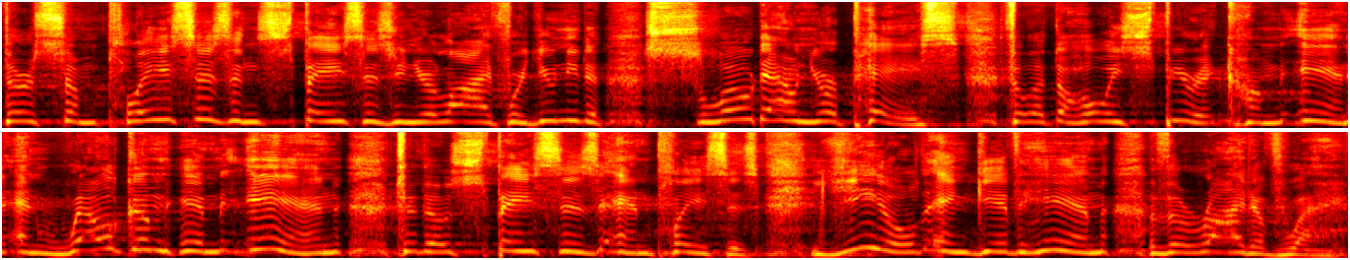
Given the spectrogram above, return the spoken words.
there are some places and spaces in your life where you need to slow down your pace to let the Holy Spirit come in and welcome Him in to those spaces and places. Yield and give Him the right of way.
